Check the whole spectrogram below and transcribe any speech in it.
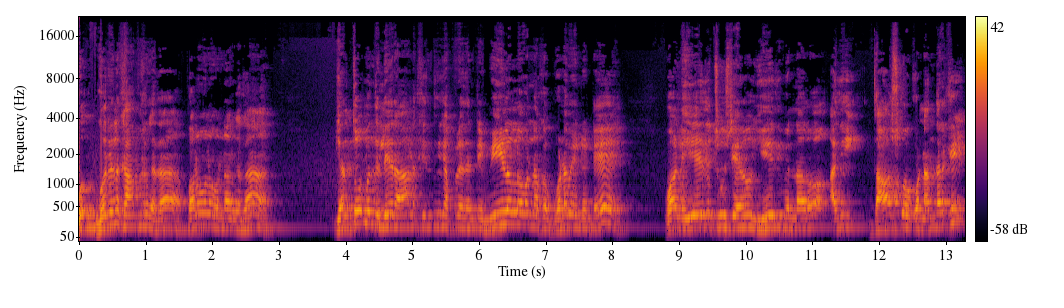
గొ- గొర్రెలు కాపరు కదా పొలంలో ఉన్నారు కదా. ఎంతోమంది లేరు వాళ్ళకి ఎందుకు చెప్పలేదంటే వీళ్ళల్లో ఉన్న ఒక గుణం ఏంటంటే వాళ్ళు ఏది చూశారో ఏది విన్నారో అది దాచుకోకుండా అందరికీ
